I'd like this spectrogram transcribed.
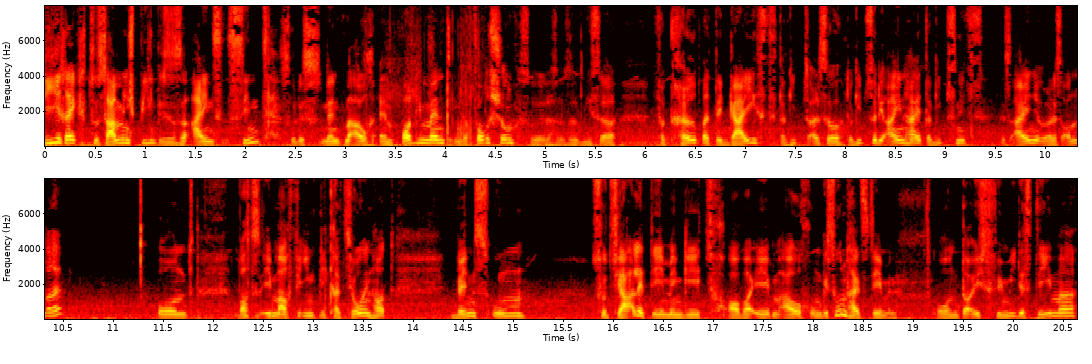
direkt zusammenspielen, bis sie eins sind. So, das nennt man auch Embodiment in der Forschung, so, also dieser verkörperte Geist. Da gibt es also, da gibt so die Einheit, da gibt es nicht das eine oder das andere. Und was das eben auch für Implikationen hat, wenn es um soziale Themen geht, aber eben auch um Gesundheitsthemen. Und da ist für mich das Thema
